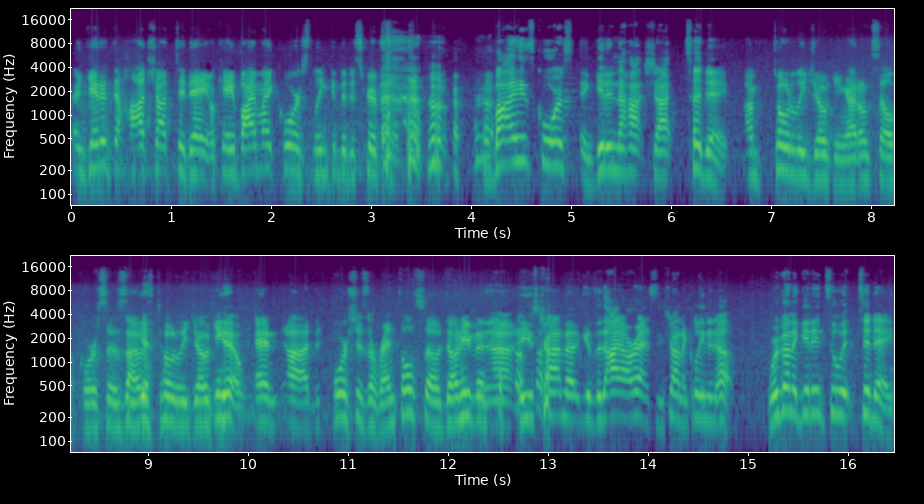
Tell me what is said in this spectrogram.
And get into Hot Shot today, okay? Buy my course, link in the description. buy his course and get into Hot Shot today. I'm totally joking. I don't sell courses. I was Yeah. totally joking. Yeah. And uh, the Porsche is a rental, so don't even. Uh, he's trying to get the IRS. He's trying to clean it up. We're gonna get into it today.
